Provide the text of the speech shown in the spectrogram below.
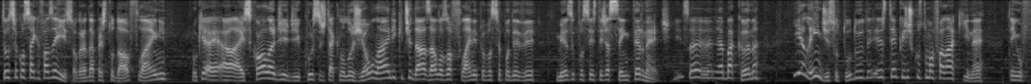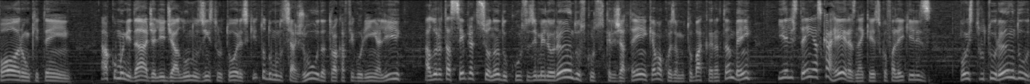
Então você consegue fazer isso. Agora dá para estudar offline, o que é a escola de, de cursos de tecnologia online que te dá as aulas offline para você poder ver, mesmo que você esteja sem internet. Isso é, é bacana. E além disso tudo, eles têm o que a gente costuma falar aqui, né? Tem o fórum que tem a comunidade ali de alunos e instrutores que todo mundo se ajuda, troca figurinha ali. A Lura está sempre adicionando cursos e melhorando os cursos que eles já têm, que é uma coisa muito bacana também. E eles têm as carreiras, né? Que é isso que eu falei que eles vão estruturando,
